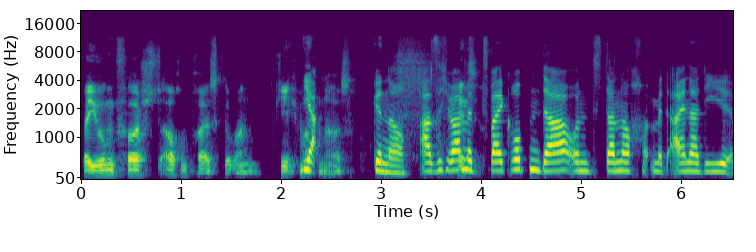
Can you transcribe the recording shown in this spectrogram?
bei Jugend forscht auch einen Preis gewonnen, gehe ich mal ja, von aus. Genau. Also ich war Jetzt. mit zwei Gruppen da und dann noch mit einer, die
